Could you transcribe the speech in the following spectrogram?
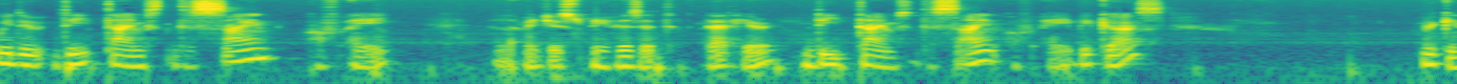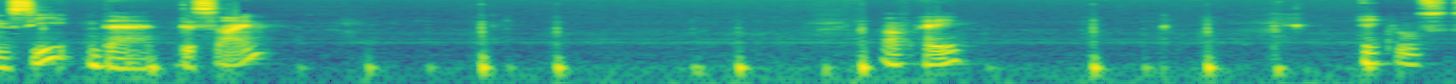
we do d times the sine of a. Let me just revisit that here. d times the sine of a because we can see that the sine of a equals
